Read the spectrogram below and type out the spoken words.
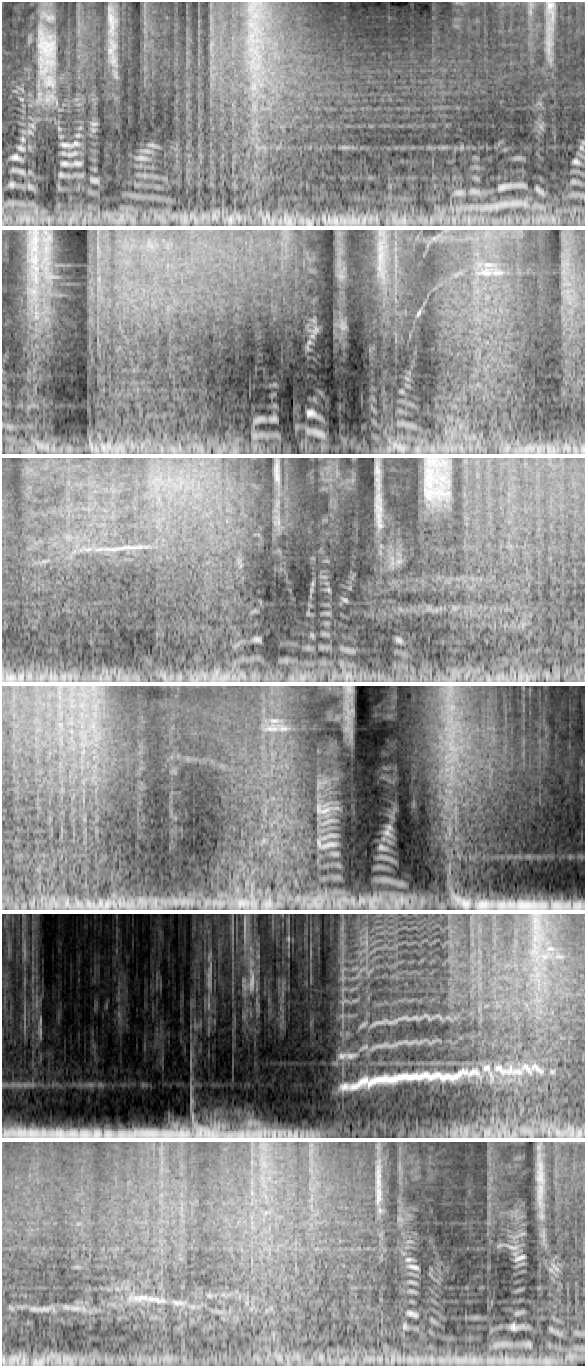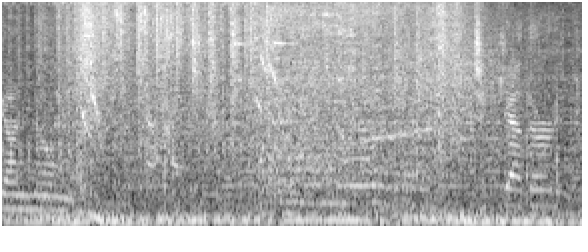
We want a shot at tomorrow, we will move as one. We will think as one. We will do whatever it takes. As one. Together, we enter the unknown.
